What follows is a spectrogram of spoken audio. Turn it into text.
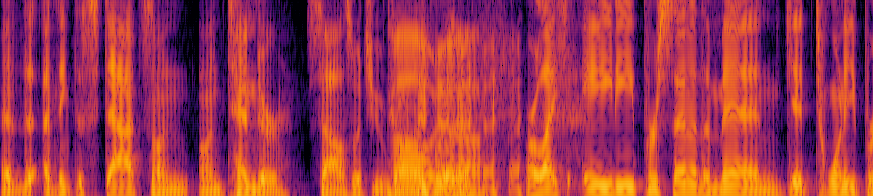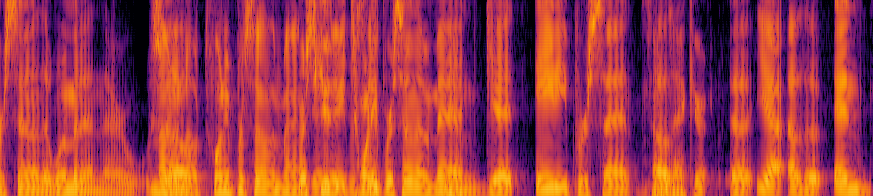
I think the stats on on Tinder, Sal's what you brought oh, yeah. are like eighty percent of the men get twenty percent of the women in there. No, so, no, no, twenty percent of the men. excuse me, twenty percent of the men yeah. get eighty percent. Sounds of, accurate. Uh, yeah, of the and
